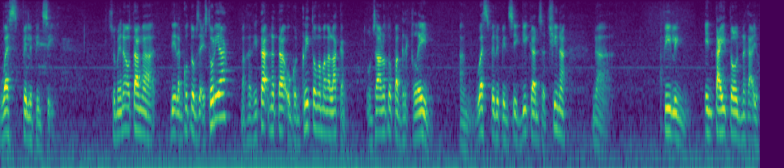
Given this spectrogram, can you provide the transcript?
West Philippine Sea. So may nautang nga di lang kutob sa istorya, makakita na ta og konkreto nga mga lakang unsa ano to pag-reclaim ang West Philippine Sea gikan sa China nga feeling entitled na kayo.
